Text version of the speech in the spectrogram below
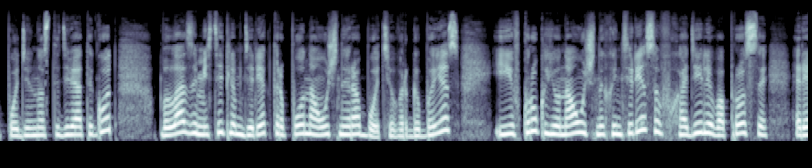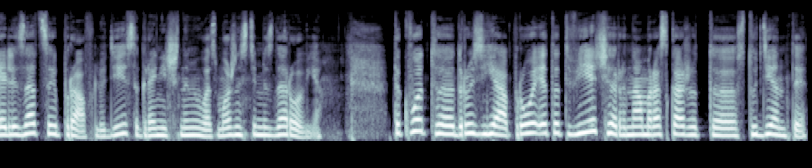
по 99 год была заместителем директора по научной работе в РГБС, и в круг ее научных интересов входили вопросы реализации прав людей с ограниченными возможностями здоровья. Так вот, э, друзья, про этот вечер нам расскажут э, студенты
